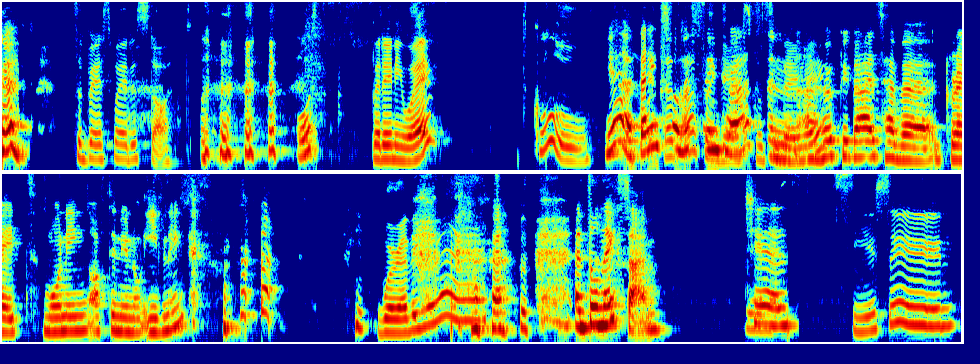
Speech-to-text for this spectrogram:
It's the best way to start. awesome. but anyway, cool. yeah thanks for That's us, I listening to us for and today, i eh? hope you guys have a great morning afternoon or evening Wherever you're at. until next time cheers See you soon.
